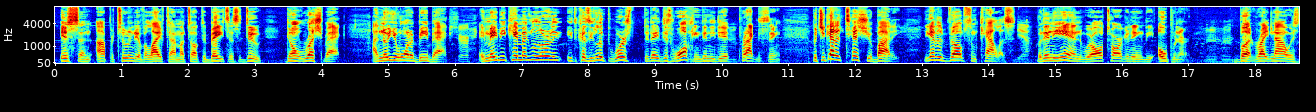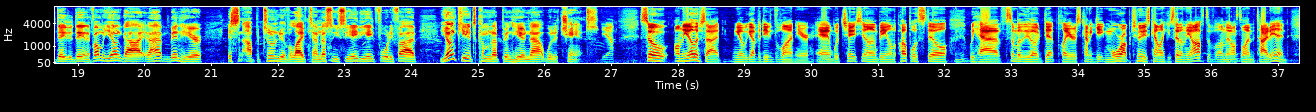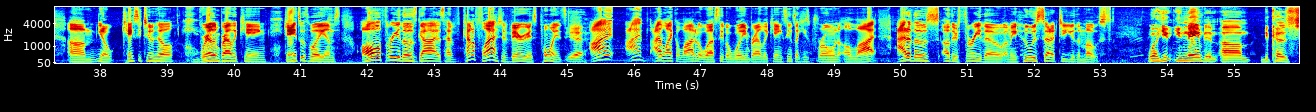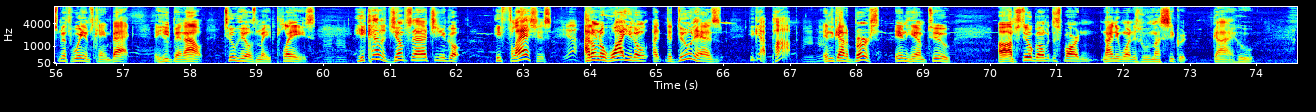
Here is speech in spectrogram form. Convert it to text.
It's an opportunity of a lifetime. I talked to Bates. I said, dude, don't rush back. I know you want to be back. Sure. And maybe he came back a little early because he looked worse today just walking than he did mm-hmm. practicing. But you got to test your body. You got to develop some callus. Yeah. But in the end, we're all targeting the opener. Mm-hmm. But right now, it's day to day. And if I'm a young guy and I haven't been here, it's an opportunity of a lifetime. That's when you see 88 45. Young kids coming up in here now with a chance. Yeah. So on the other side, you know, we got the defensive line here, and with Chase Young being on the pup list still, mm-hmm. we have some of the other depth players kind of getting more opportunities, kind of like you said on the offensive on the mm-hmm. offensive line to tight end. Um, you know, Casey Toohill, oh. Braylon Bradley King, James Smith Williams, all three of those guys have kind of flashed at various points. Yeah. I I I like a lot about Wesley, but William Bradley King seems like he's grown a lot. Out of those other three, though, I mean, who has stood out to you the most? Well, you, you named him um, because Smith Williams came back. He'd been out. Toohill's made plays. He kind of jumps at you and you go, he flashes. Yeah. I don't know why you don't. Uh, the dude has, he got pop and he got a burst in him too. Uh, I'm still going with the Spartan. 91 is with my secret guy who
